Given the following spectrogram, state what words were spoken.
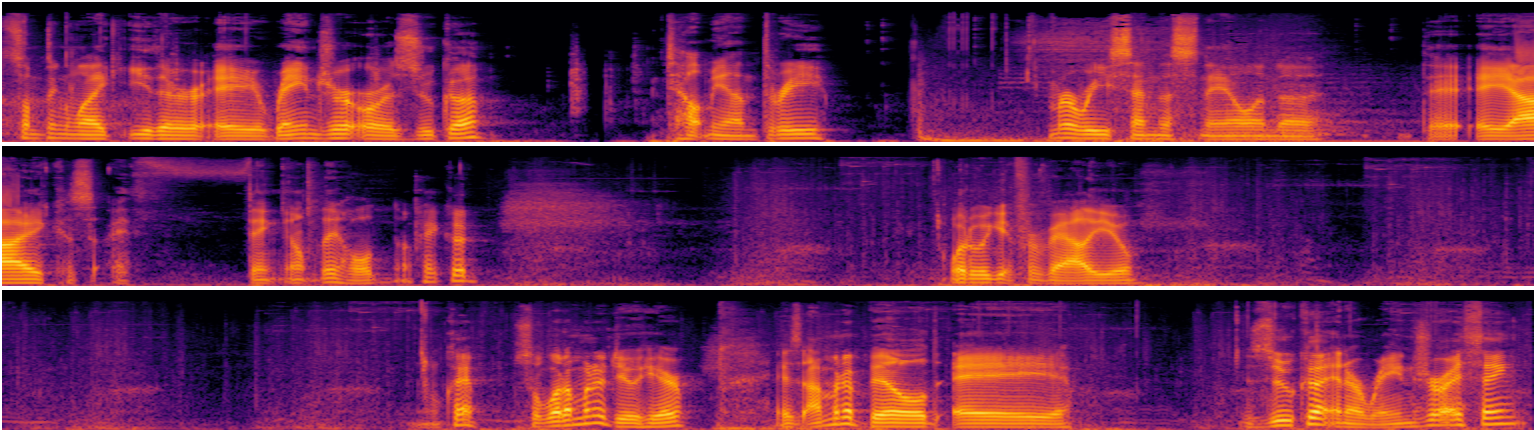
something like either a Ranger or a Zuka to help me on three. I'm gonna resend the snail into the AI because I think, oh, they hold. Okay, good. What do we get for value? Okay, so what I'm going to do here is I'm going to build a Zuka and a Ranger, I think,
